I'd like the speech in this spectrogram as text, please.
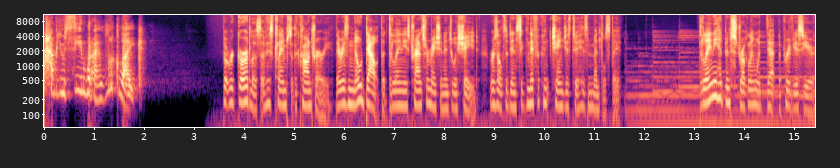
have you seen what I look like? But regardless of his claims to the contrary, there is no doubt that Delaney's transformation into a shade resulted in significant changes to his mental state. Delaney had been struggling with debt the previous year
